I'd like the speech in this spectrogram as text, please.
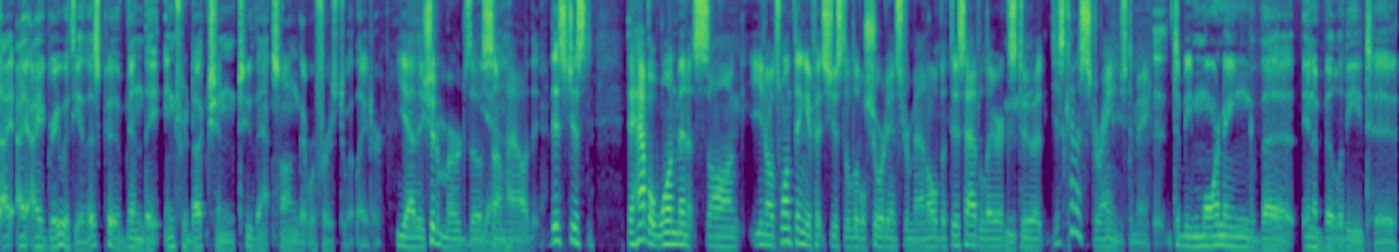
I, I, I agree with you. This could have been the introduction to that song that refers to it later. Yeah, they should have merged those Yeah. somehow. This just to have a one minute song, you know, it's one thing if it's just a little short instrumental, but this had lyrics to mm-hmm. it. Just kind of strange to me. Uh, to be mourning the inability to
